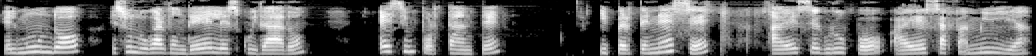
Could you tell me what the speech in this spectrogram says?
el mundo es un lugar donde él es cuidado, es importante y pertenece a ese grupo, a esa familia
